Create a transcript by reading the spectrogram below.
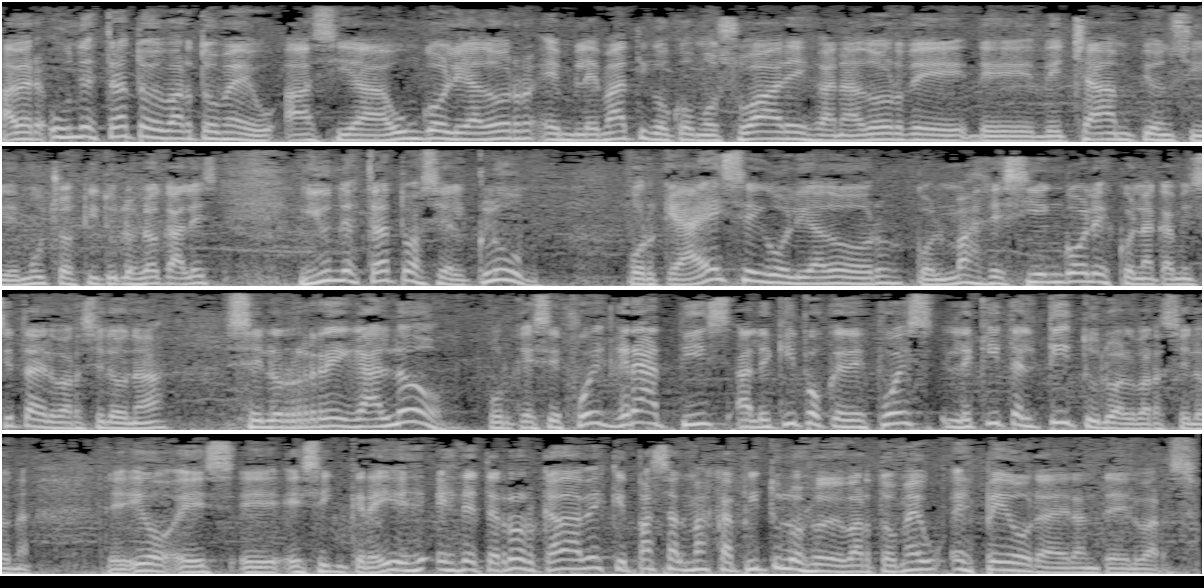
A ver, un destrato de Bartomeu hacia un goleador emblemático como Suárez, ganador de, Champions y de muchos títulos locales, ni un destrato hacia el club. Porque a ese goleador, con más de 100 goles con la camiseta del Barcelona, se lo regaló, porque se fue gratis al equipo que después le quita el título al Barcelona. Te digo, es, eh, es increíble, es, de terror. Cada vez que pasan más capítulos, lo de Bartomeu es peor adelante del Barça.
